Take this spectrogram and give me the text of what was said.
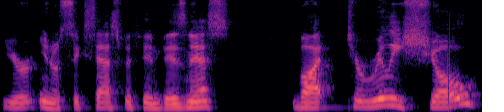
your, you know, success within business, but to really show,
